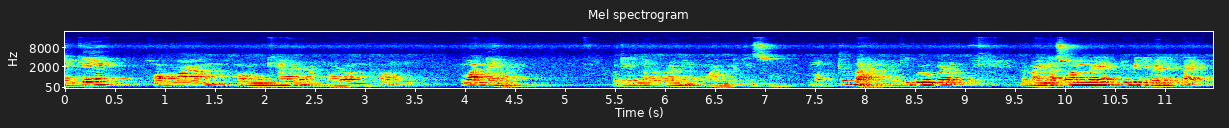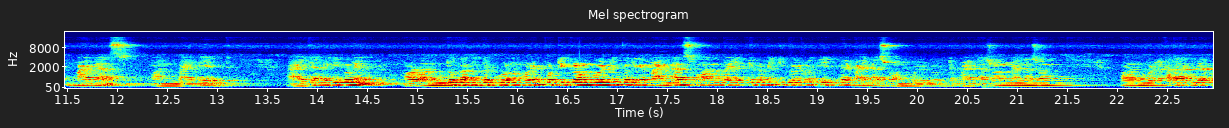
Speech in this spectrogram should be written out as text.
একে সমান সংখ্যাৰ হৰণফল ওৱানেই হয়। গতিকে এইফালৰ পৰা আমি ওৱান লিখিছোঁ। নতুবা আমি কি কৰিব পাৰোঁ? Minus one by eight to be divided by minus one by eight এতিয়া আমি কি কৰিম? হৰণটোক আমি এতিয়া পূৰণ কৰিম প্ৰতিক্ৰম কৰি দিম। গতিকে মাইনাছ ওৱান বাই এইটটোক আমি কি কৰিলোঁ? এইট বাই মাইনাছ ওৱান কৰিলোঁ। এতিয়া মাইনাছ ওৱান মাইনাছ ওৱান হৰণ কৰিলে কাটা যাব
